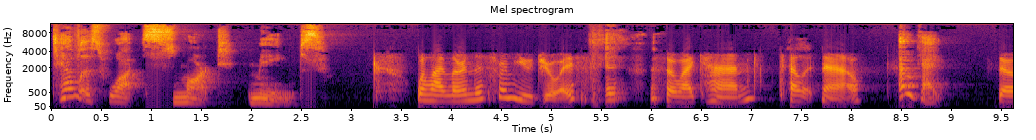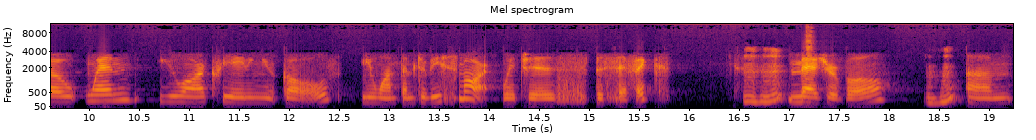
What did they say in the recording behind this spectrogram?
tell us what smart means. Well, I learned this from you, Joyce, so I can tell it now. Okay. So, when you are creating your goals, you want them to be smart, which is specific, Mm-hmm. measurable, Mm-hmm. um,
